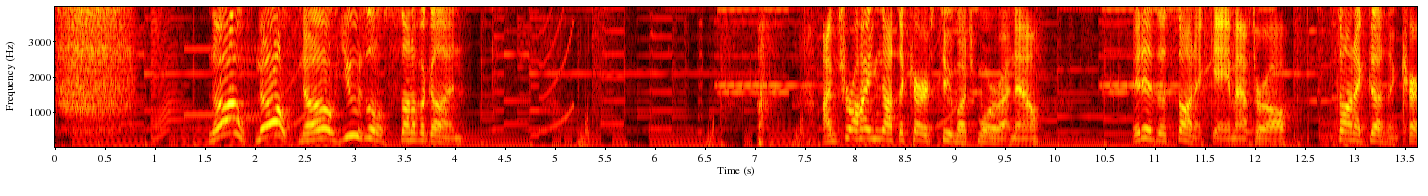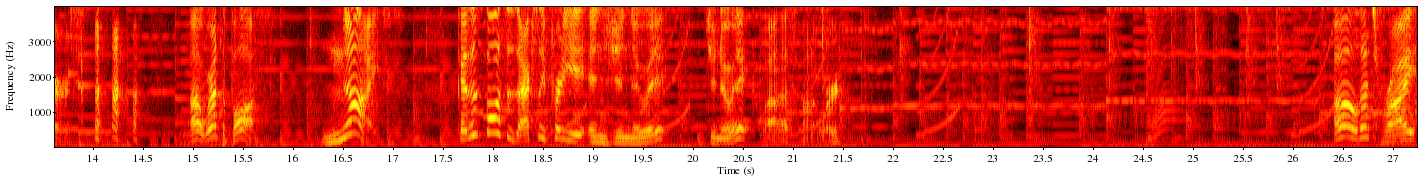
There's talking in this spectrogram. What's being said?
No! No! No! Use little son of a gun! I'm trying not to curse too much more right now. It is a Sonic game, after all. Sonic doesn't curse. oh, we're at the boss. Nice! Okay, this boss is actually pretty ingenuitic. Genuitic? Wow, that's not a word. Oh, that's right.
